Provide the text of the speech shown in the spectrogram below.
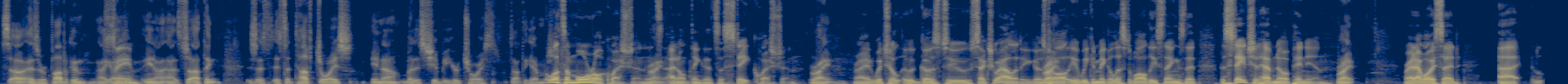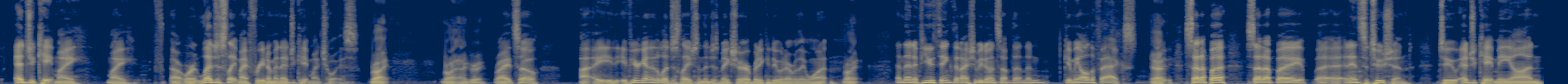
So as a Republican, I, same. I, you know, so I think it's, it's a tough choice you know, but it should be your choice. It's not the government. Well, it's a moral question. It's, right. I don't think it's a state question. Right. Right. Which goes to sexuality. It goes right. to all. We can make a list of all these things that the state should have no opinion. Right. Right. I've always said, uh, educate my my uh, or legislate my freedom and educate my choice. Right. Right. I agree. Right. So, uh, if you're getting into legislation, then just make sure everybody can do whatever they want. Right. And then if you think that I should be doing something, then give me all the facts. Yeah. Set up a set up a, a an institution to educate me on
